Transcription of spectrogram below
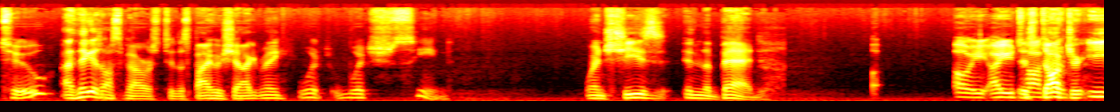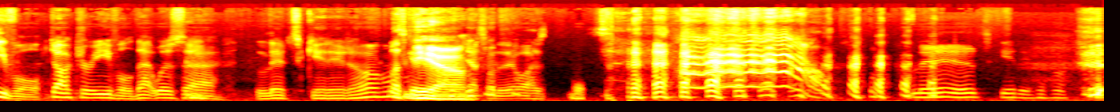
two? I think it's Austin Powers 2, The Spy Who Shagged Me. Which which scene? When she's in the bed. Oh, are you talking? It's? Doctor Evil. Doctor Evil. That was uh. Let's get it on. Let's get it Yeah. on. That's what it was. Let's get it on.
